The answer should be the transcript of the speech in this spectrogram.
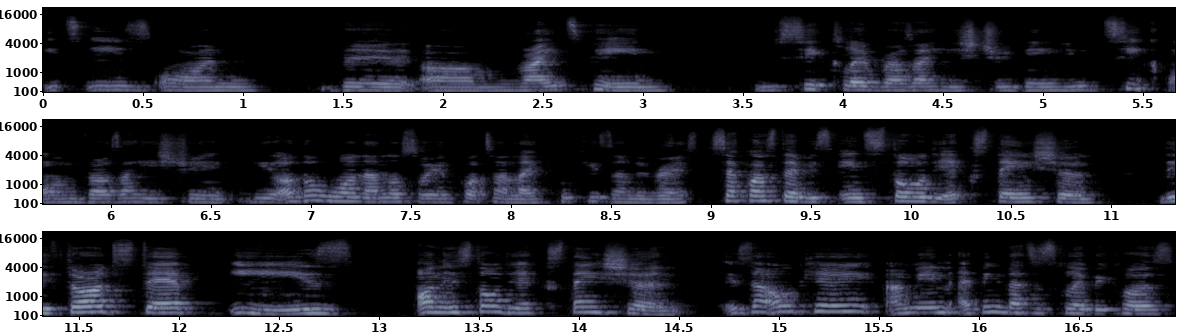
it is on the um, right pane. You see clear browser history, then you tick on browser history. The other one are not so important, like cookies and the rest. Second step is install the extension. The third step is uninstall the extension. Is that okay? I mean, I think that is clear because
